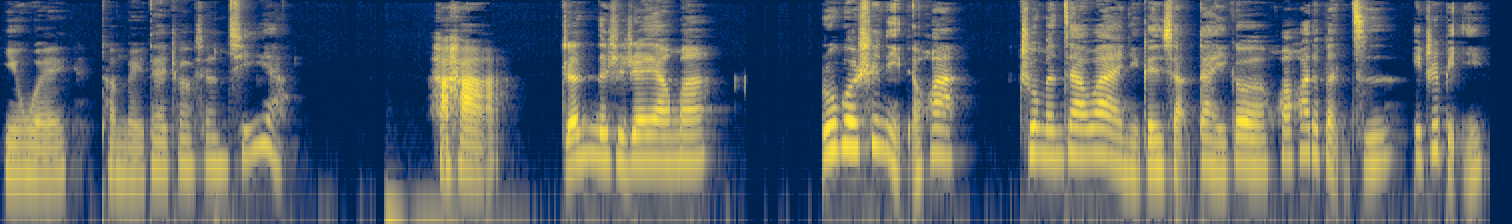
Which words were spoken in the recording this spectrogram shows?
因为他没带照相机呀。”哈哈，真的是这样吗？如果是你的话，出门在外，你更想带一个画画的本子、一支笔，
